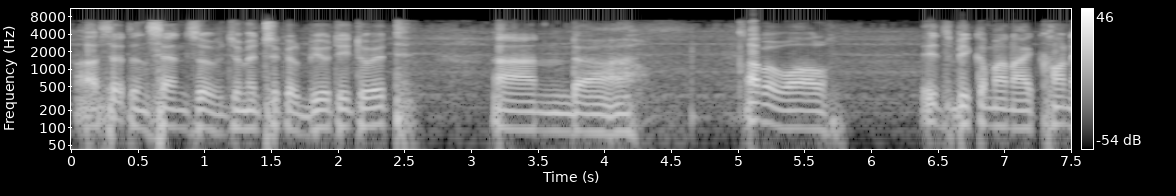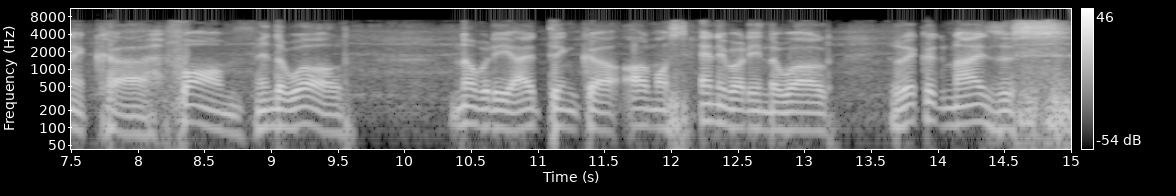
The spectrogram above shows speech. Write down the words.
a certain sense of geometrical beauty to it and uh, above all, it's become an iconic uh, form in the world. Nobody, I think uh, almost anybody in the world recognizes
